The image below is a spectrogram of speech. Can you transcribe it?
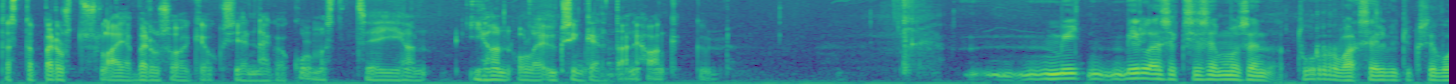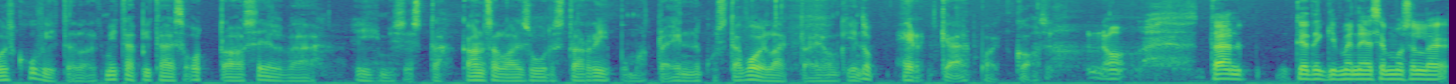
tästä perustuslain ja perusoikeuksien näkökulmasta. Että se ei ihan, ihan ole yksinkertainen hanke kyllä. Mi- millaiseksi semmoisen turvaselvityksen voisi kuvitella? Että mitä pitäisi ottaa selvää ihmisestä, kansalaisuudestaan riippumatta ennen kuin sitä voi laittaa johonkin no, herkkään paikkaan? No, tämä nyt tietenkin menee semmoiselle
